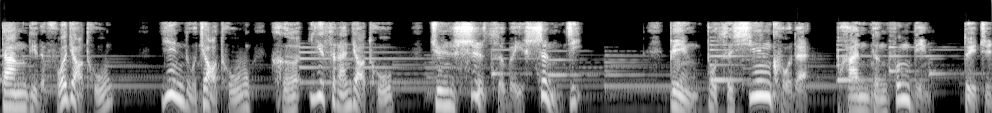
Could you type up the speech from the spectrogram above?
当地的佛教徒、印度教徒和伊斯兰教徒均视此为圣迹，并不辞辛苦的攀登峰顶。对之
